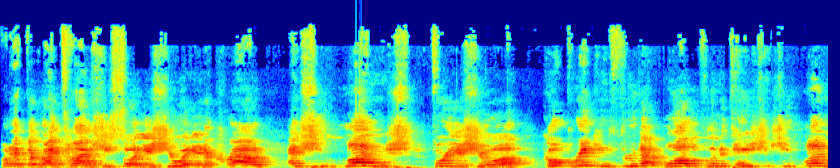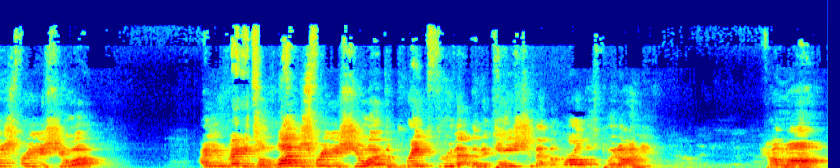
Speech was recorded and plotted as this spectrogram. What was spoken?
But at the right time, she saw Yeshua in a crowd and she lunged for Yeshua. Go breaking through that wall of limitation. She lunged for Yeshua. Are you ready to lunge for Yeshua to break through that limitation that the world has put on you? Come on.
